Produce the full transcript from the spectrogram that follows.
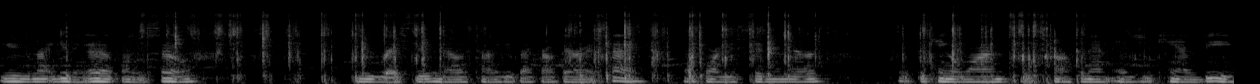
you're not giving up on yourself. You rested, now it's time to get back out there and attack. That's why you're sitting there with the King of Wands as confident as you can be.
